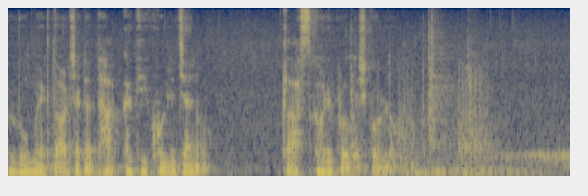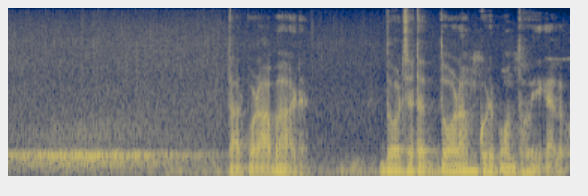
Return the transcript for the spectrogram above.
রুমের দরজাটা ধাক্কা দিয়ে খুলে যেন ক্লাস ঘরে প্রবেশ করল। তারপর আবার দরজাটা দড়াম করে বন্ধ হয়ে গেল।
